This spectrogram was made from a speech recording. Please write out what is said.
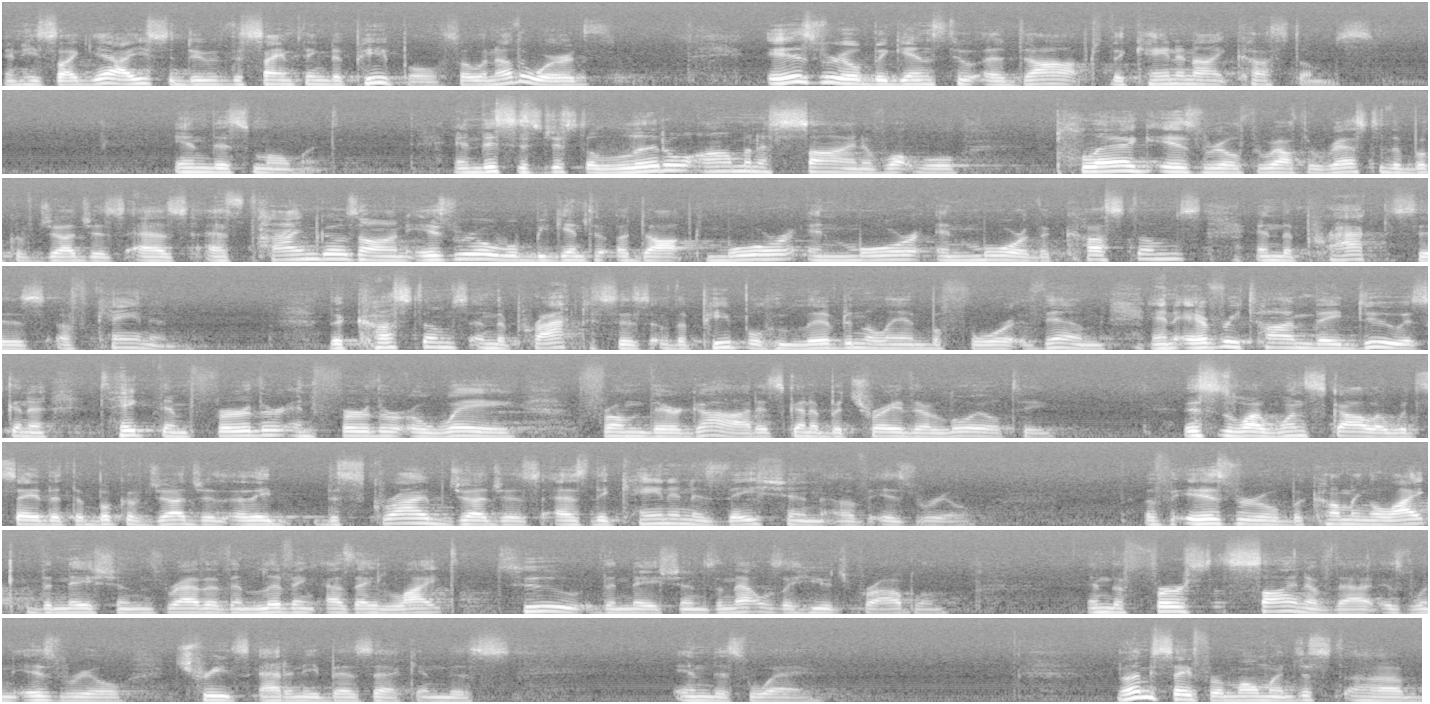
and he's like, Yeah, I used to do the same thing to people. So, in other words, Israel begins to adopt the Canaanite customs in this moment. And this is just a little ominous sign of what will plague Israel throughout the rest of the book of Judges. As, as time goes on, Israel will begin to adopt more and more and more the customs and the practices of Canaan the customs and the practices of the people who lived in the land before them. And every time they do, it's going to take them further and further away from their God. It's going to betray their loyalty. This is why one scholar would say that the book of Judges, they describe Judges as the Canaanization of Israel, of Israel becoming like the nations rather than living as a light to the nations. And that was a huge problem. And the first sign of that is when Israel treats Adonai Bezek in this in this way. Now, let me say for a moment, just, uh,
